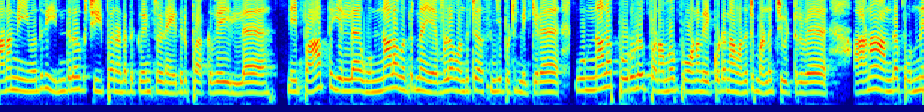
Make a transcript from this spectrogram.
ஆனால் நீ வந்துட்டு இந்த அளவுக்கு சீப்பாக நடந்துக்குவேன்னு சொல்லி நான் எதிர்பார்க்கவே இல்லை. நீ பார்த்த இல்லை. உன்னால வந்துட்டு நான் எவ்வளோ வந்துட்டு அசிங்கப்பட்டு நிற்கிறேன் உன்னால பொருளும் பணமும் போனதை கூட நான் வந்துட்டு மன்னிச்சு விட்டுருவேன். ஆனால் அந்த பொண்ணு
